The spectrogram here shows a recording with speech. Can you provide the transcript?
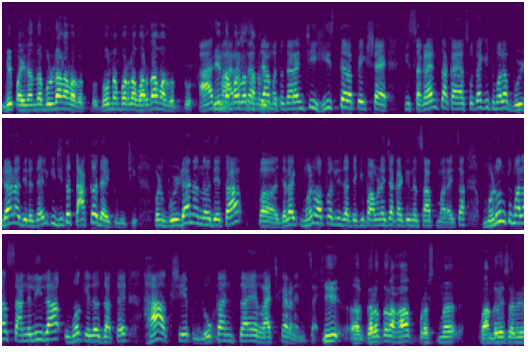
मी पहिल्यांदा बुलढाणा मागवतो दोन नंबरला वर्धा मागवतो तीन नंबरला मतदारांची हीच तर अपेक्षा आहे की सगळ्यांचा काय असं होता की तुम्हाला बुलढाणा दिलं जाईल की जिथं ताकद आहे तुमची. पण बुलढाणा न देता ज्याला एक म्हण वापरली जाते की पावण्याच्या काठीनं साप मारायचा म्हणून तुम्हाला सांगलीला उभं केलं जात आहे. हा आक्षेप लोकांचा आहे राजकारण्यांचा आहे. की खर तर हा प्रश्न काँग्रेस आणि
